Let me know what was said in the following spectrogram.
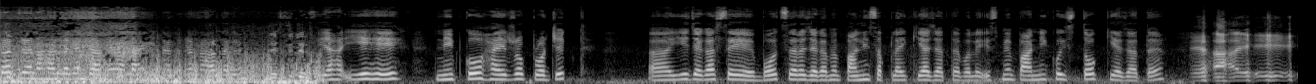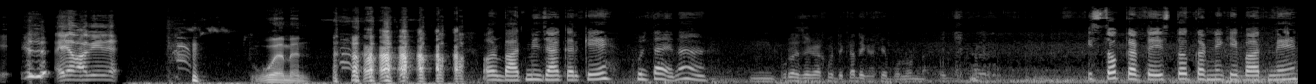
सब जो नाहरलगन जाने वाला है ईटानगर नाहरलगन यह ये है निपको हाइड्रो प्रोजेक्ट ये जगह से बहुत सारा जगह में पानी सप्लाई किया जाता है बोले इसमें पानी को स्टॉक किया जाता है। Women. और बाद में जा करके खुलता है ना। पूरा जगह को दिखा दिखा के बोलो ना। स्टॉक करते स्टॉक करने के बाद में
